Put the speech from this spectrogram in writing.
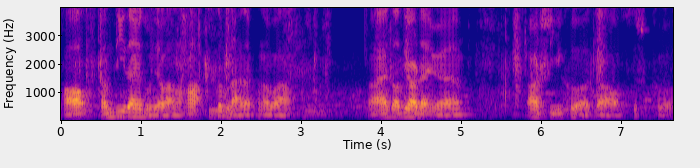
好，咱们第一单元总结完了哈，这么来的，看到吧？来到第二单元，二十一课到四十课。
